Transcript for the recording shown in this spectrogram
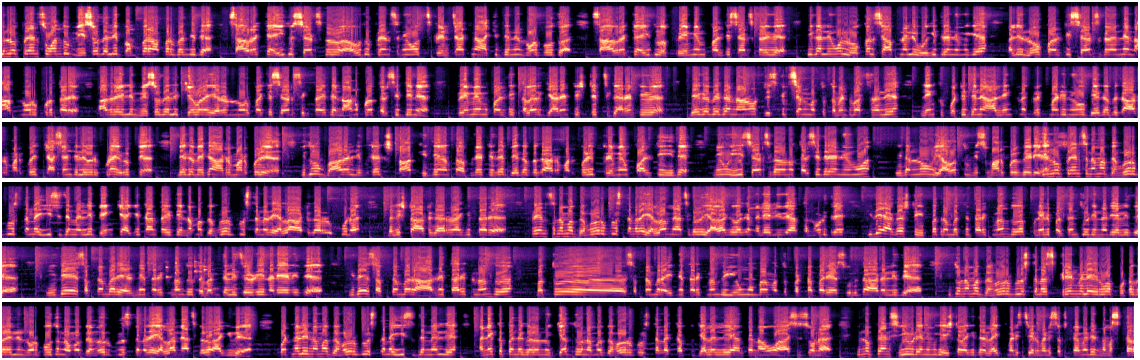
ಇನ್ನು ಫ್ರೆಂಡ್ಸ್ ಒಂದು ಮೀಶೋದಲ್ಲಿ ಬಂಪರ್ ಆಫರ್ ಬಂದಿದೆ. ಸಾವಿರಕ್ಕೆ ಐದು ಶರ್ಟ್ಸ್ಗಳು. ಹೌದು ಫ್ರೆಂಡ್ಸ್ ನೀವು ಸ್ಕ್ರೀನ್ ಶಾಟ್ನ ಹಾಕಿದ್ದೇನೆ ನೋಡಬಹುದು ಸಾವಿರಕ್ಕೆ ಐದು ಪ್ರೀಮಿಯಂ ಕ್ವಾಲಿಟಿ ಶರ್ಟ್ಸ್ ಗಳಿವೆ. ಈಗ ನೀವು ಲೋಕಲ್ ಶಾಪ್ನಲ್ಲಿ ಹೋಗಿದ್ರೆ ನಿಮಗೆ ಅಲ್ಲಿ ಲೋ ಕ್ವಾಲಿಟಿ ಶರ್ಟ್ಸ್ ಗಳನ್ನೇ ನಾಲ್ಕುನೂರು ಕೊಡ್ತಾರೆ. ಆದ್ರೆ ಇಲ್ಲಿ ಮೆಸೋದಲ್ಲಿ ಕೇವಲ ಎರಡು ನೂರು ರೂಪಾಯಿಗೆ ಶರ್ಟ್ ಸಿಗ್ತಾ ಇದೆ. ನಾನು ಕೂಡ ತರಿಸಿದ್ದೀನಿ. Premium quality colour guarantee stitch guarantee ಇವೆ. ಬೇಗ ಬೇಗ ನಾನು ಡಿಸ್ಕ್ರಿಪ್ಷನ್ ಮತ್ತು ಕಮೆಂಟ್ ಬಾಕ್ಸ್ನಲ್ಲಿ ಲಿಂಕ್ ಕೊಟ್ಟಿದ್ದೇನೆ. ಆ ಲಿಂಕ್ನ ಕ್ಲಿಕ್ ಮಾಡಿ ನೀವು ಬೇಗ ಬೇಗ ಆರ್ಡರ್ ಮಾಡ್ಕೊಳ್ಳಿ. ಕ್ಯಾಶ್ ಆನ್ ಡೆಲಿವರಿ ಕೂಡ ಇರುತ್ತೆ. ಬೇಗ ಬೇಗ ಆರ್ಡರ್ ಮಾಡ್ಕೊಳ್ಳಿ. ಇದು ಬಹಳ ಲಿಮಿಟೆಡ್ ಸ್ಟಾಕ್ ಇದೆ ಅಂತ ಅಪ್ಡೇಟ್ ಇದೆ. ಬೇಗ ಬೇಗ ಆರ್ಡರ್ ಮಾಡ್ಕೊಳ್ಳಿ. ಪ್ರೀಮಿಯಂ ಕ್ವಾಲಿಟಿ ಇದೆ. ನೀವು ಈ ಶರ್ಟ್ಸ್ಗಳನ್ನು ತರಿಸಿದ್ರೆ ನೀವು ಇದನ್ನು ಯಾವತ್ತು ಮಿಸ್ ಮಾಡ್ಕೊಳ್ಬೇಡಿ. ಇನ್ನು ಫ್ರೆಂಡ್ಸ್ ನಮ್ಮ ಬೆಂಗಳೂರು ಬುಲ್ಸ್ ತಂಡ ಈ ಸೀಸನ್ನಲ್ಲಿ ಬೆಂಕಿ ಆಗಿ ಕಾಣ್ತಾ ಇದೆ. ನಮ್ಮ ಬೆಂಗಳೂರು ಬುಲ್ಸ್ ತಂಡದ ಎಲ್ಲಾ ಆಟಗಾರರು ಕೂಡ ಬಲಿಷ್ಠ ಆಟಗಾರರಾಗಿದ್ದಾರೆ. ಫ್ರೆಂಡ್ಸ್ ನಮ್ಮ ಬೆಂಗಳೂರು ಬುಲ್ಸ್ ತಂಡದ ಎಲ್ಲಾ ಮ್ಯಾಚ್ಗಳು ಯಾವಾಗ ಯಾವಾಗ ನಡೆಯಲಿವೆ ಅಂತ ನೋಡಿದ್ರೆ ಇದೇ ಆಗಸ್ಟ್ ಇಪ್ಪತ್ತೊಂಬತ್ತನೇ ತಾರೀಕಿನಂದು ಪುಣೇರಿ ಪಲ್ಟನ್ ಜೋಡಿ ನಡೆಯಲಿದೆ. ಇದೇ ಸೆಪ್ಟೆಂಬರ್ ಎರಡನೇ ತಾರೀಕಿನಂದು ದಬಂಗದಲ್ಲಿ ಜೋಡಿ ನಡೆಯಲಿದೆ. ಇದೇ ಸೆಪ್ಟೆಂಬರ್ ಆರನೇ ತಾರೀಕಿನಂದು ಮತ್ತು ಸೆಪ್ಟೆಂಬರ್ ಐದನೇ ತಾರೀಕಿನಂದು ಯು ಮುಂಬಾ ಮತ್ತು ಪಟ್ನಾ ಪರಿಯರ್ಸ್ ವಿರುದ್ಧ ಆಡಲಿದೆ. ಇದು ನಮ್ಮ ಬೆಂಗಳೂರು ಬುಲ್ಸ್ ತಂಡ ಸ್ಕ್ರೀನ್ ಮೇಲೆ ಇರುವ ಫೋಟೋಗಳಲ್ಲಿ ನೋಡಬಹುದು ನಮ್ಮ ಬೆಂಗಳೂರು ಬುಲ್ಸ್ ತಂಡದ ಎಲ್ಲಾ ಮ್ಯಾಚ್ಗಳು ಆಗಿವೆ. ಒಟ್ನಲ್ಲಿ ನಮ್ಮ ಬೆಂಗಳೂರು ಬುಲ್ಸ್ ತನ ಈ ಸೀಸನ್ನಲ್ಲಿ ಅನೇಕ ಪಂದ್ಯಗಳನ್ನು ಗೆದ್ದು ನಮ್ಮ ಬೆಂಗಳೂರು ಬುಲ್ಸ್ ತಂಡ ಕಪ್ ಗೆಲ್ಲಲಿ ಅಂತ ನಾವು ಆಶಿಸೋಣ. ಇನ್ನು ಫ್ರೆಂಡ್ಸ್ ಈ ವಿಡಿಯೋ ನಿಮಗೆ ಇಷ್ಟವಾಗಿದ್ರೆ ಲೈಕ್ ಮಾಡಿ ಶೇರ್ ಮಾಡಿ ಸಬ್ಸ್ಕ್ರೈಬ್ ಮಾಡಿ. ನಮಸ್ಕಾರ.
